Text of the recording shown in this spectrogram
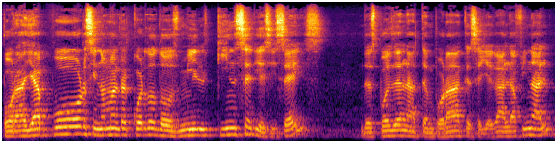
por allá por, si no mal recuerdo, 2015-16, después de la temporada que se llega a la final,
